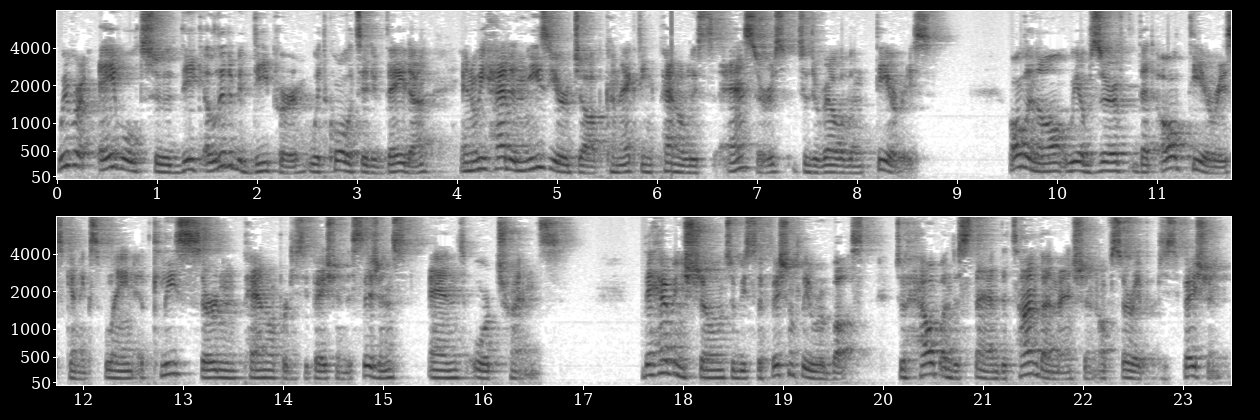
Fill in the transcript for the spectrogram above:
We were able to dig a little bit deeper with qualitative data, and we had an easier job connecting panelists' answers to the relevant theories. All in all, we observed that all theories can explain at least certain panel participation decisions and or trends. They have been shown to be sufficiently robust to help understand the time dimension of survey participation.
